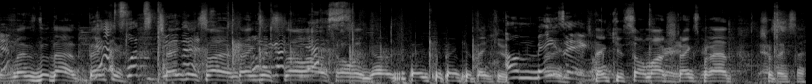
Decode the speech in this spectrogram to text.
much. Let's do that. Thank Yes, you. let's do thank you, son. Thank Oh you so God, much. yes. Oh my God. Thank you, thank you, thank you. Amazing. Thank you so much. Thanks, Brad. Should I say?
